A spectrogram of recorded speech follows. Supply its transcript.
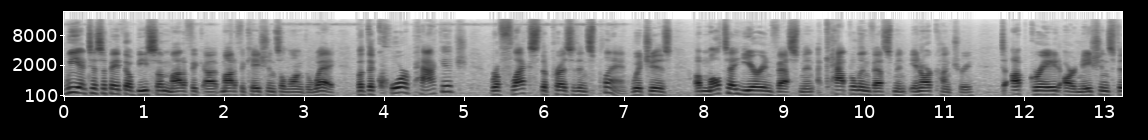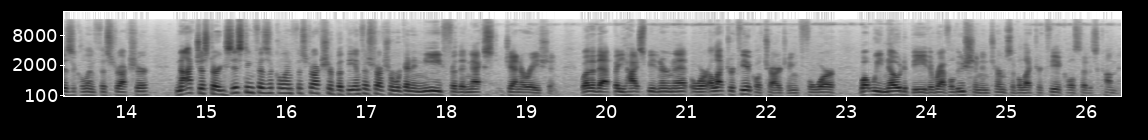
we anticipate there'll be some modifi- uh, modifications along the way. But the core package reflects the president's plan, which is a multi year investment, a capital investment in our country to upgrade our nation's physical infrastructure, not just our existing physical infrastructure, but the infrastructure we're going to need for the next generation, whether that be high speed internet or electric vehicle charging for what we know to be the revolution in terms of electric vehicles that is coming.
